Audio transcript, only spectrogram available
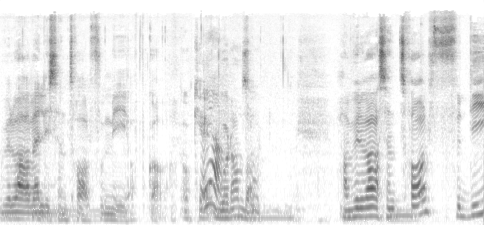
vil være veldig sentralt for min oppgave. Ok, Ja. Hvordan da? Han vil være sentral fordi,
